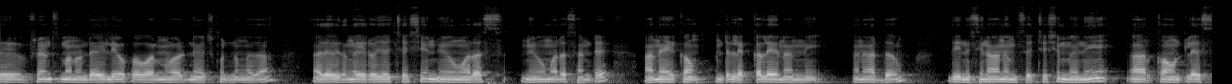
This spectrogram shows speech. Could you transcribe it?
day friends మనం డైలీ ఒక వన్ వర్డ్ నేర్చుకుంటున్నాం కదా. అదేవిధంగా ఈరోజు వచ్చేసి న్యూమరస్ న్యూమరస్ అంటే అనేకం అంటే లెక్కలేనన్ని అని అర్థం. దీని సినానిమ్స్ వచ్చేసి మెనీ ఆర్ కౌంట్లెస్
